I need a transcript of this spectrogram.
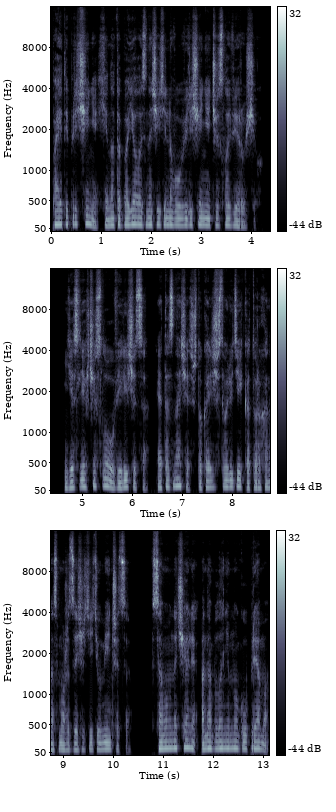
По этой причине Хината боялась значительного увеличения числа верующих. Если их число увеличится, это значит, что количество людей, которых она сможет защитить, уменьшится. В самом начале она была немного упряма.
